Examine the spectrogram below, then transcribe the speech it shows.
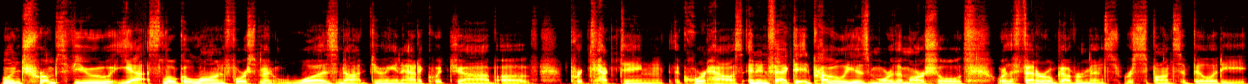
Well, in Trump's view, yes, local law enforcement was not doing an adequate job of protecting the courthouse. And in fact, it probably is more the marshal or the federal government's responsibility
